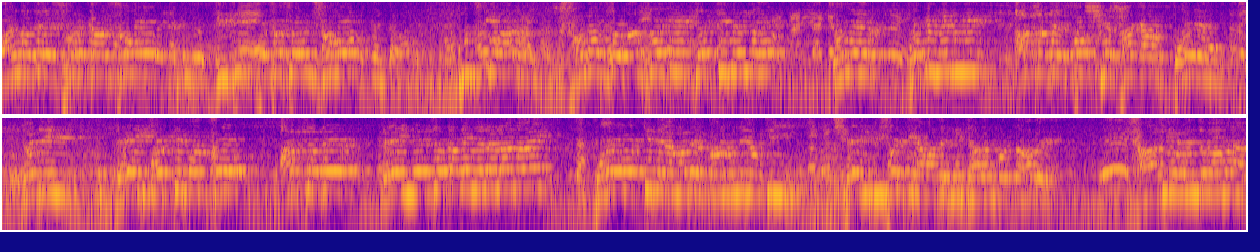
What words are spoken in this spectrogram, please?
বাংলাদেশ সরকার সহ, ডিসি প্রশাসন সহ, কুষ্টিয়ার সমস্ত রাজনৈতিক নেতৃবৃন্দ, দলের প্রতিনিধি আপনাদের পক্ষে থাকার পরেও যদি এই কর্তৃপক্ষ আপনাদের এই ন্যায্য দাবি মেনে না নেয়, পরবর্তীতে আমাদের করণীয় কি? সেই বিষয়টি আমাদের নির্ধারণ করতে হবে। সাথীয় বন্ধুরা আমার,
